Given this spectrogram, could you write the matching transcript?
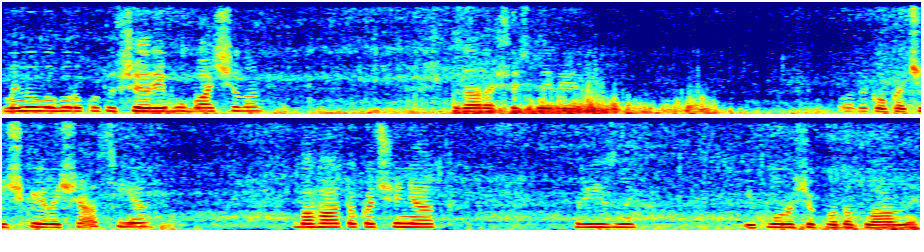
Минулого року тут ще рибу бачила. Зараз щось не видно. Отако качечки весь час є. Багато каченят різних і курочок водоплавних.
